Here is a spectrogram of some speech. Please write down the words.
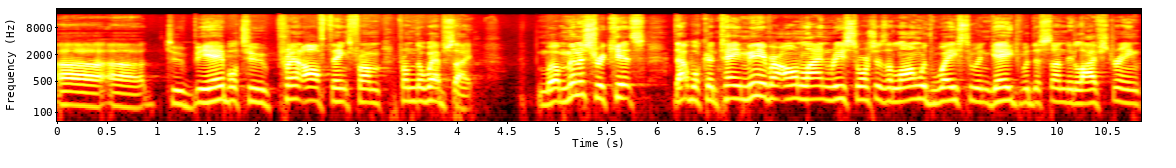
uh, uh, to be able to print off things from, from the website. Well, ministry kits that will contain many of our online resources along with ways to engage with the Sunday live stream,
